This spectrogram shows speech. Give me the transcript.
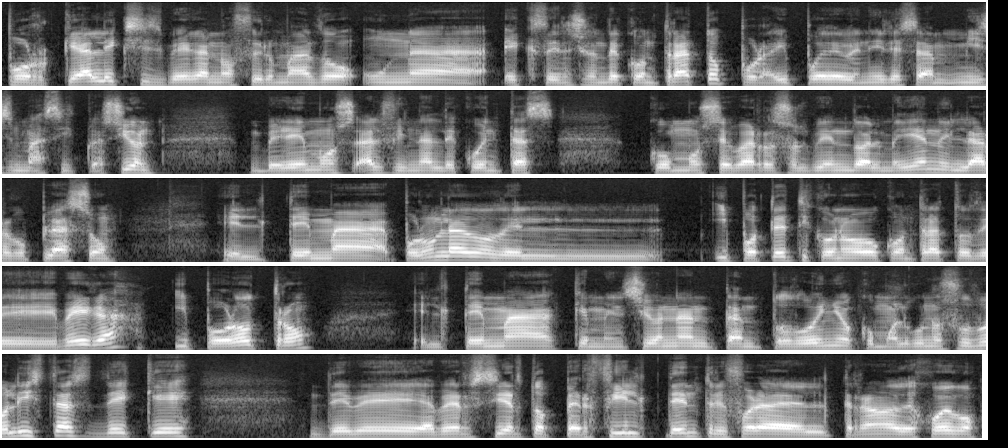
¿Por qué Alexis Vega no ha firmado una extensión de contrato? Por ahí puede venir esa misma situación. Veremos al final de cuentas cómo se va resolviendo al mediano y largo plazo el tema, por un lado, del hipotético nuevo contrato de Vega y por otro, el tema que mencionan tanto dueño como algunos futbolistas de que debe haber cierto perfil dentro y fuera del terreno de juego.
